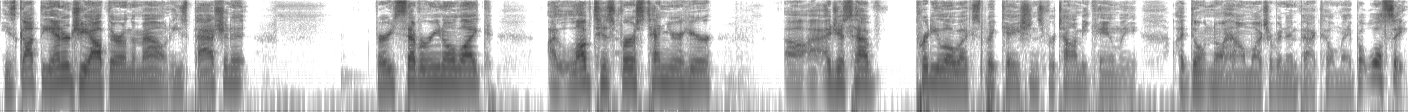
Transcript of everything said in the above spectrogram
He's got the energy out there on the mound. He's passionate, very Severino like. I loved his first tenure here. Uh, I just have pretty low expectations for Tommy Kahnle. I don't know how much of an impact he'll make, but we'll see.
